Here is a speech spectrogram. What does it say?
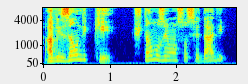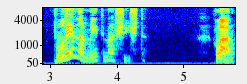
A visão de que estamos em uma sociedade plenamente machista. Claro,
